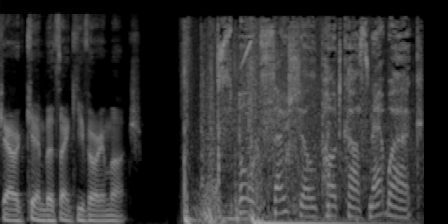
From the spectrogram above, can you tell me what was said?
Jarrod Kimber, thank you very much. Sports Social Podcast Network.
